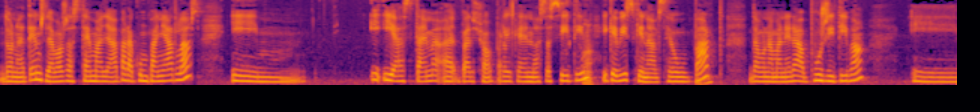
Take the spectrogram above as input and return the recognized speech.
dona temps. Llavors estem allà per acompanyar-les i, i, i estem eh, per això, per el que necessitin ah. i que visquin el seu part d'una manera positiva i,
